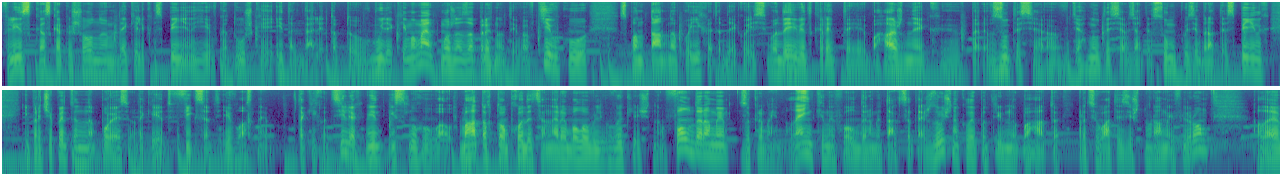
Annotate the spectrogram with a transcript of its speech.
фліска з капюшоном, декілька спінінгів, катушки і так далі. Тобто, в будь-який момент можна запригнути в автівку, спонтанно поїхати до якоїсь води, відкрити багажник, перевзутися, вдягнутися, взяти сумку, зібрати спінінг і причепити на пояс отакий от фіксет. І власне в таких от цілях він і слугував. Багато хто обходиться на риболовлі виключно фолдерами, зокрема і маленькими фолдерами. Так, це теж зручно, коли потрібно багато працювати зі шнурами і флюром. Але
